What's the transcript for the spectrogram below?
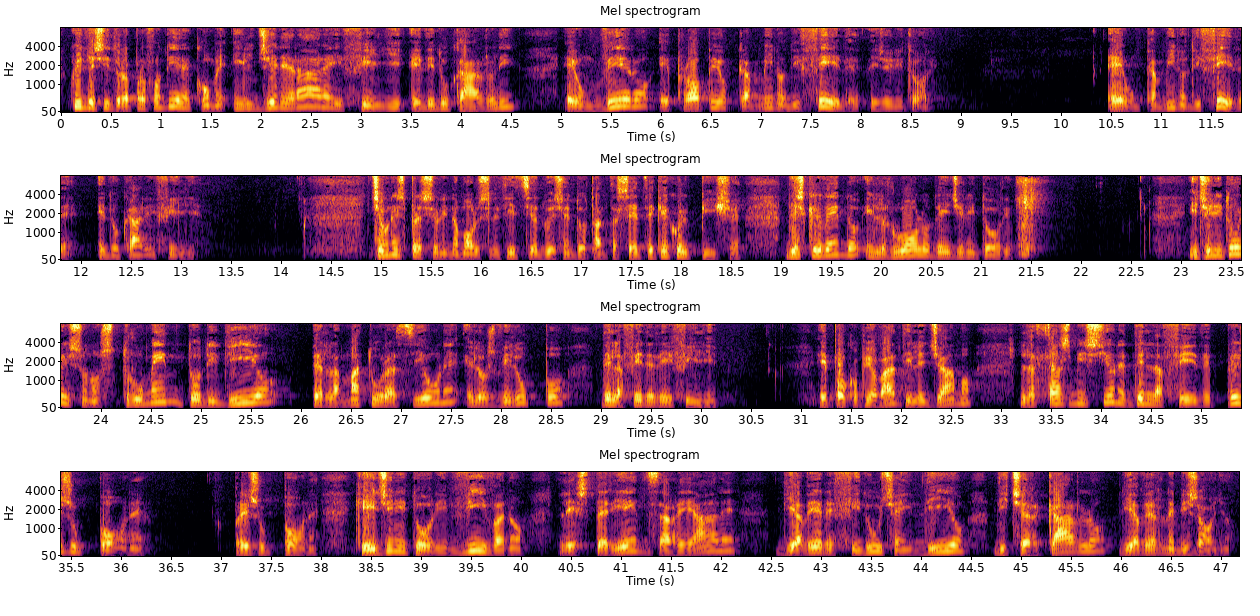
Qui desidero approfondire come il generare i figli ed educarli è un vero e proprio cammino di fede dei genitori. È un cammino di fede educare i figli. C'è un'espressione in Amoris Letizia 287 che colpisce, descrivendo il ruolo dei genitori. I genitori sono strumento di Dio per la maturazione e lo sviluppo della fede dei figli. E poco più avanti leggiamo la trasmissione della fede presuppone, presuppone che i genitori vivano l'esperienza reale di avere fiducia in Dio, di cercarlo, di averne bisogno.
